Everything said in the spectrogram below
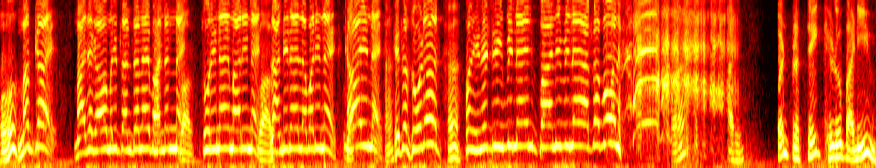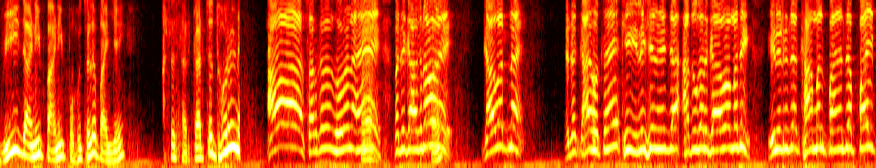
हो? मग काय? माझ्या गावामध्ये तंट नाही भांडण नाही वाव. चोरी नाही मारी नाही वाव. लांडी नाही लबाडी नाही काही नाही. हा? हे तर सोडत. हा. पण इलेक्ट्रिक बी नाही आणि पाणी बी नाही आता बोल. हा? अरे पण प्रत्येक खेडोपाडी वीज आणि पाणी पोहोचलं पाहिजे असं सरकारचं धोरण आहे. हा सरकारचं धोरण आहे. पण ते कागदावर आहे. गावात नाही. काय होत आहे की इलेक्शन याच्या अगोदर गावामध्ये इलेक्ट्रिकचा खांब आणि पाण्याचा पाईप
